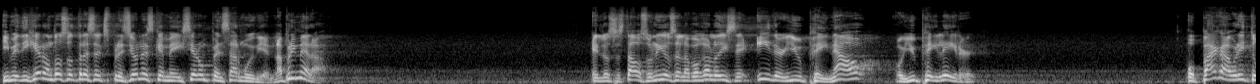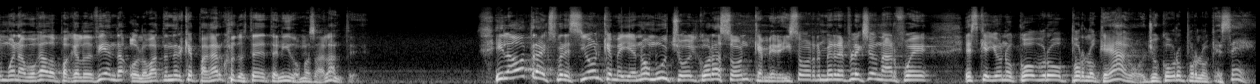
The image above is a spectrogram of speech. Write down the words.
Y me dijeron dos o tres expresiones que me hicieron pensar muy bien. La primera, en los Estados Unidos el abogado dice, either you pay now or you pay later. O paga ahorita un buen abogado para que lo defienda o lo va a tener que pagar cuando esté detenido más adelante. Y la otra expresión que me llenó mucho el corazón, que me hizo reflexionar fue, es que yo no cobro por lo que hago, yo cobro por lo que sé.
